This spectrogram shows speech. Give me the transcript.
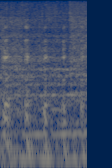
เ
